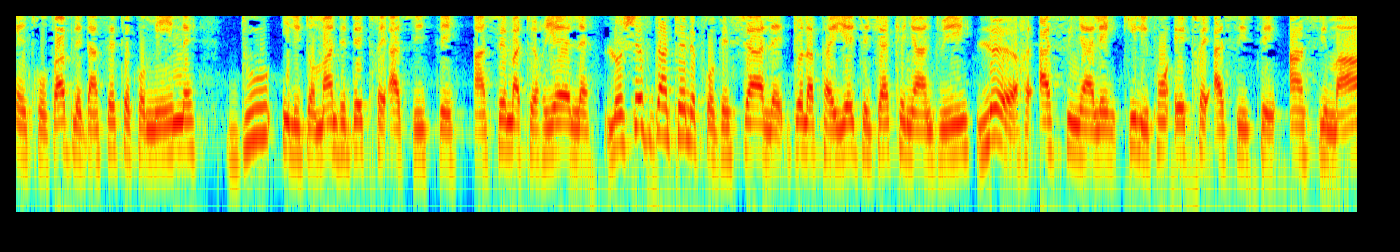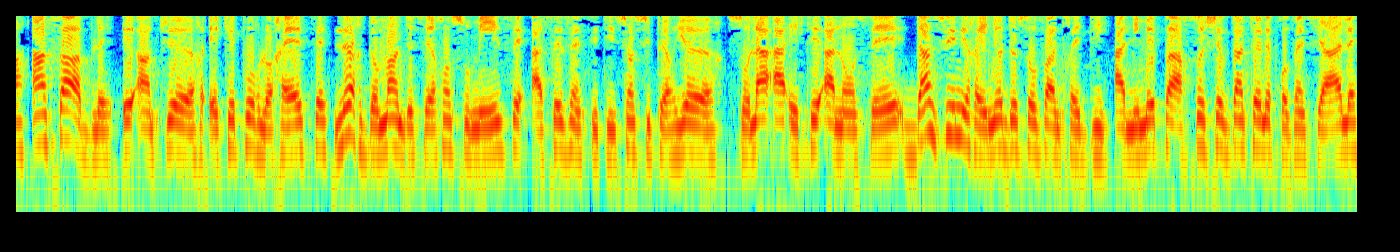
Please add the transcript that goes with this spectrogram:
introuvable dans cette commune d'où il demande d'être assisté en ce matériel. Le chef d'antenne provinciale de la paillette Jacques Nyandui leur a signalé qu'ils y vont être assistés en ciment, en sable et en pierre et que pour le reste, leurs demandes seront soumises à ces institutions supérieures. Cela a été annoncé dans une réunion de ce vendredi animée par ce chef d'antenne provinciale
